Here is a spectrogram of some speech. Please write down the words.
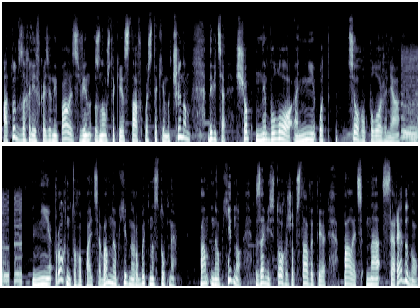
А тут, взагалі, вказівний палець він знову ж таки став ось таким чином. Дивіться, щоб не було ні от цього положення, ні прогнутого пальця, вам необхідно робити наступне. Вам необхідно замість того, щоб ставити палець на середину,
